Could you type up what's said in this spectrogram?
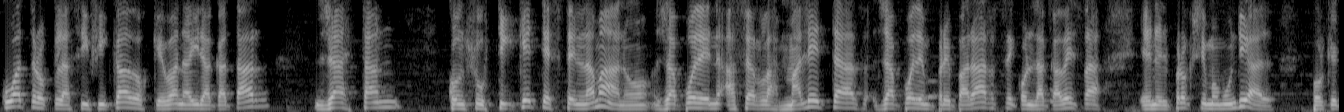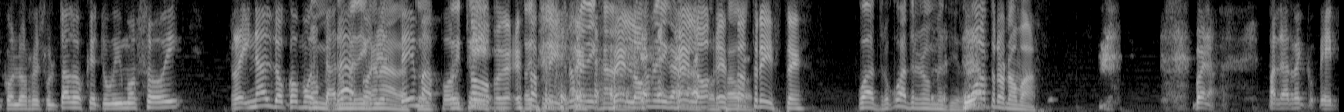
cuatro clasificados que van a ir a Qatar ya están con sus tiquetes en la mano, ya pueden hacer las maletas, ya pueden prepararse con la cabeza en el próximo Mundial, porque con los resultados que tuvimos hoy, Reinaldo, ¿cómo No me- no estará me con nada, el tema? estoy- Porque- estoy No, pues, está Estoy triste, triste. no me diga nada, Velo, no me diga nada, velo, por está favor. triste. Cuatro, cuatro no me tiro. Cuatro nomás. Bueno, para, eh,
